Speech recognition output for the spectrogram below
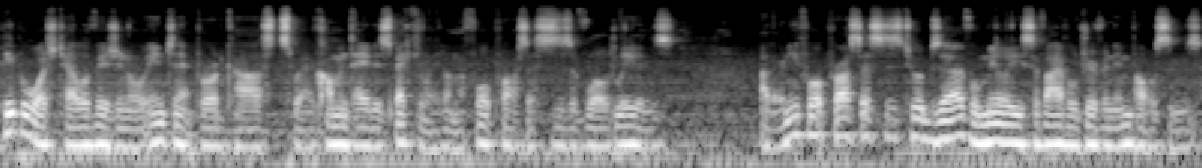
People watch television or internet broadcasts where commentators speculate on the thought processes of world leaders. Are there any thought processes to observe or merely survival driven impulses?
